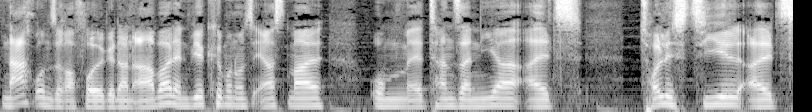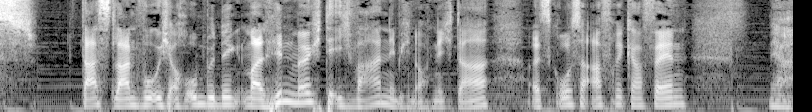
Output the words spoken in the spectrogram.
Nach unserer Folge dann aber, denn wir kümmern uns erstmal um äh, Tansania als tolles Ziel, als das Land, wo ich auch unbedingt mal hin möchte. Ich war nämlich noch nicht da, als großer Afrika-Fan. Ja,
